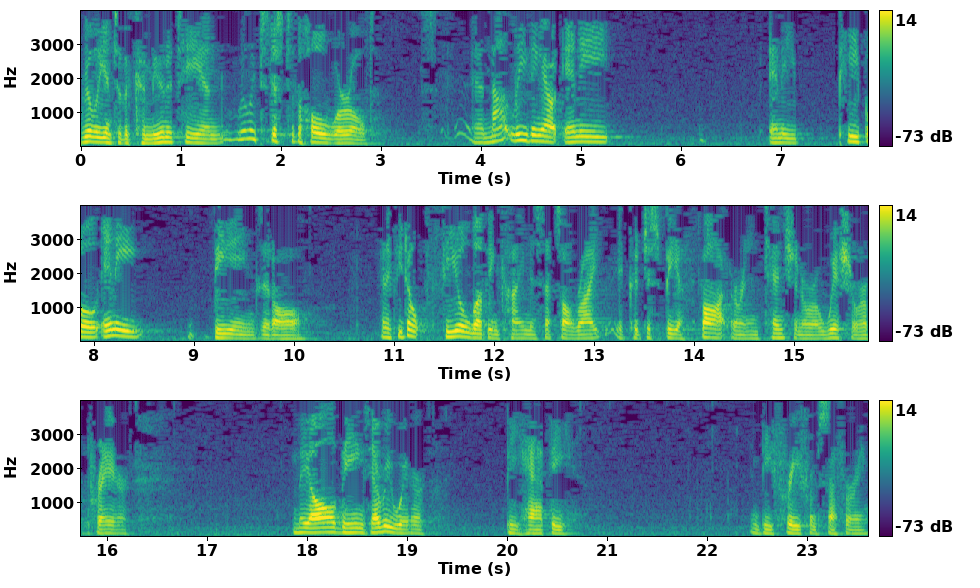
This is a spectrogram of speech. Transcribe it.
really into the community and really to just to the whole world. And not leaving out any any people any beings at all and if you don't feel loving kindness that's all right it could just be a thought or an intention or a wish or a prayer may all beings everywhere be happy and be free from suffering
